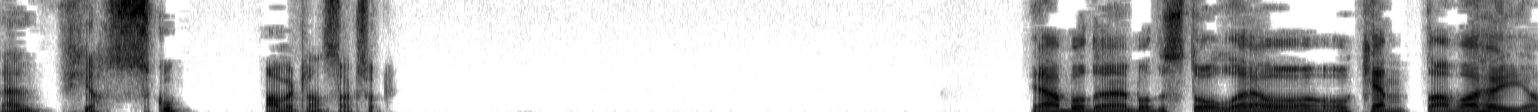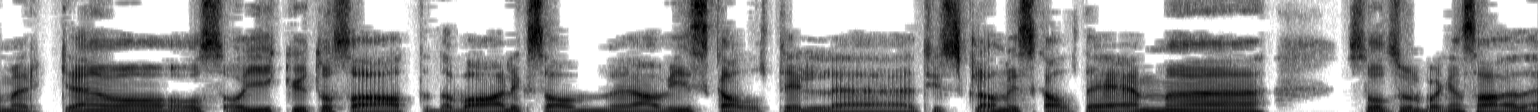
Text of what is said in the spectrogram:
Det er en fiasko av et landslagsår. Ja, både, både Ståle og, og, Kenta var høye og mørke, og, og, og, gikk ut og sa at det var liksom Ja, vi skal til uh, Tyskland, vi skal til EM. Uh, Ståle Solbakken sa det,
